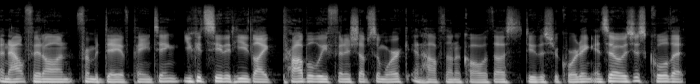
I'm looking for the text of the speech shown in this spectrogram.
an outfit on from a day of painting, you could see that he like probably finished up some work and hopped on a call with us to do this recording. And so it was just cool that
